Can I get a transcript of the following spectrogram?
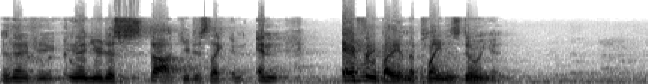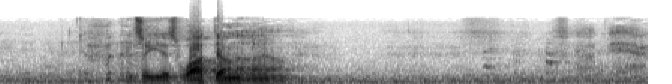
And then if you, and then you're just stuck. You're just like, and, and everybody in the plane is doing it. And so you just walk down the aisle. It's not bad.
